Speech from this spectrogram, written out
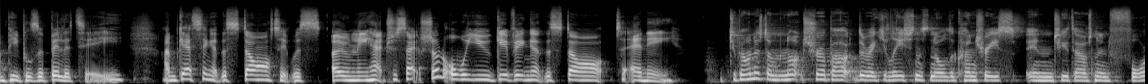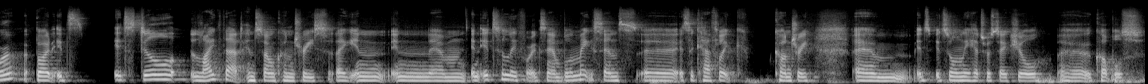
and people's ability. I'm guessing at the start it was only heterosexual, or were you giving at the start to any? To be honest, I'm not sure about the regulations in all the countries in 2004, but it's it's still like that in some countries. Like in in um, in Italy, for example, it makes sense. Uh, it's a Catholic country. Um, it's it's only heterosexual uh, couples,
